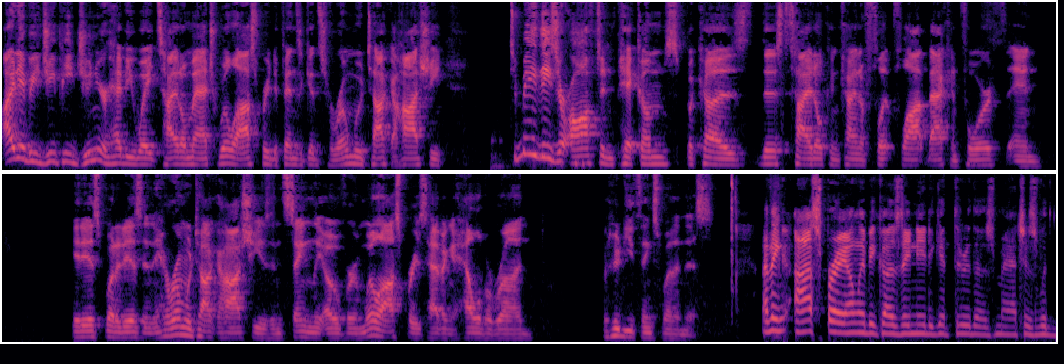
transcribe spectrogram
IWGP Junior Heavyweight title match. Will Ospreay defends against Hiromu Takahashi to me, these are often pickums because this title can kind of flip flop back and forth, and it is what it is. And Hiromu Takahashi is insanely over, and Will Ospreay is having a hell of a run. But who do you think's winning this? I think Ospreay only because they need to get through those matches with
